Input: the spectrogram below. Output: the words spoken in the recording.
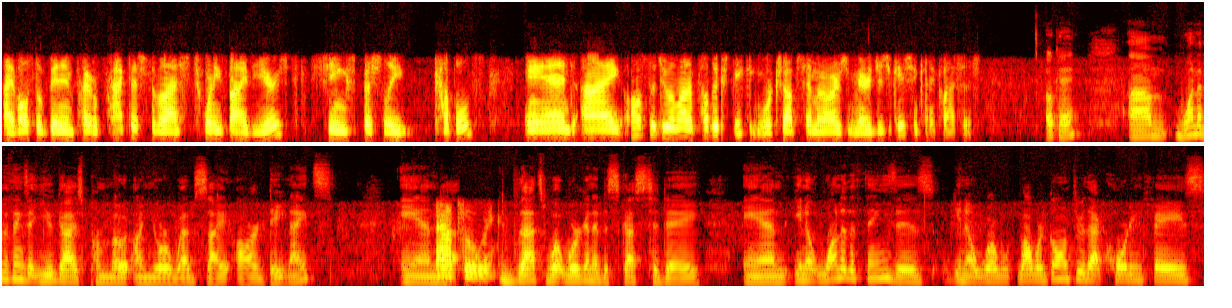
I've also been in private practice for the last 25 years, seeing especially couples. And I also do a lot of public speaking, workshops, seminars, and marriage education kind of classes. Okay. Um, one of the things that you guys promote on your website are date nights. And uh, Absolutely. that's what we're going to discuss today. And you know, one of the things is, you know, while, while we're going through that courting phase,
